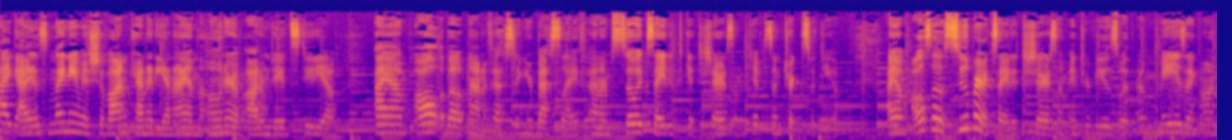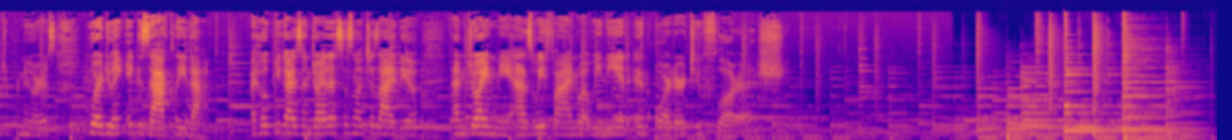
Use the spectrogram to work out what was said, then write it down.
Hi, guys. My name is Siobhan Kennedy, and I am the owner of Autumn Jade Studio. I am all about manifesting your best life, and I'm so excited to get to share some tips and tricks with you. I am also super excited to share some interviews with amazing entrepreneurs who are doing exactly that. I hope you guys enjoy this as much as I do, and join me as we find what we need in order to flourish.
